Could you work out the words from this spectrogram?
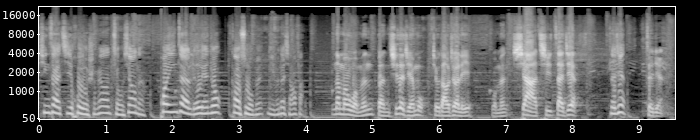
新赛季会有什么样的走向呢？欢迎在留言中告诉我们你们的想法。那么，我们本期的节目就到这里，我们下期再见，再见。再见。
